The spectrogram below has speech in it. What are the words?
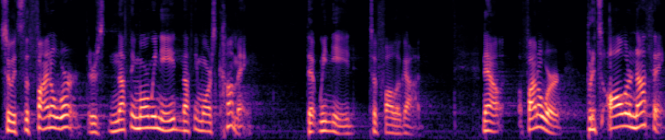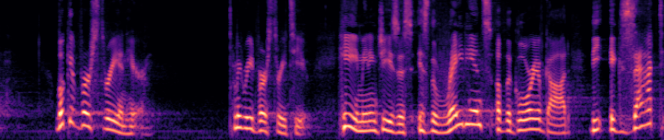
So it's the final word. There's nothing more we need, nothing more is coming that we need to follow God. Now, a final word, but it's all or nothing. Look at verse 3 in here. Let me read verse 3 to you. He, meaning Jesus, is the radiance of the glory of God, the exact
